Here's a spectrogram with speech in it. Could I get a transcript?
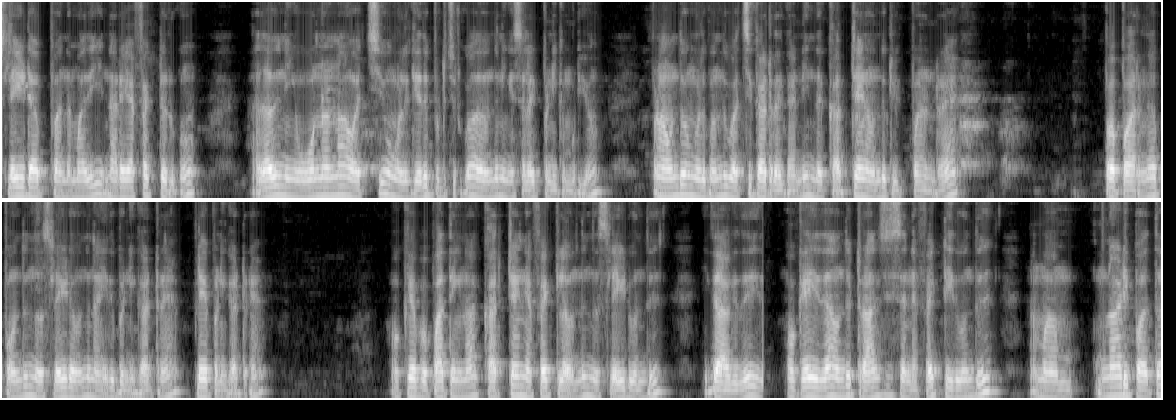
ஸ்லைட் அப் அந்த மாதிரி நிறைய எஃபெக்ட் இருக்கும். அதாவது நீங்கள் ஒன்றா வச்சு உங்களுக்கு எது பிடிச்சிருக்கோ அதை வந்து நீங்கள் செலக்ட் பண்ணிக்க முடியும். இப்போ நான் வந்து உங்களுக்கு வந்து வச்சு காட்டுறதுக்காண்டி இந்த கர்டைனை வந்து கிளிக் பண்ணுறேன் இப்போ பாருங்கள் இப்போ வந்து இந்த ஸ்லைடை வந்து நான் இது பண்ணி காட்டுறேன். ப்ளே பண்ணி காட்டுறேன். ஓகே இப்போ பார்த்தீங்கன்னா கர்டைன் எஃபெக்டில் வந்து இந்த ஸ்லைடு வந்து இதாகுது. ஓகே இதுதான் வந்து டிரான்சிஷன் எஃபெக்ட் இது வந்து நம்ம முன்னாடி பார்த்தா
